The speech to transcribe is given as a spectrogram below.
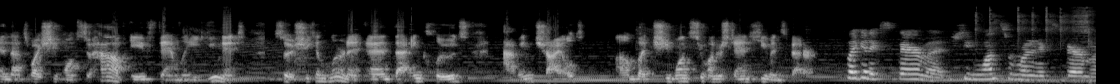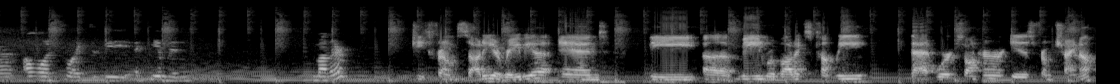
and that's why she wants to have a family unit so she can learn it, and that includes having a child. Um, but she wants to understand humans better. It's like an experiment. She wants to run an experiment on what it's like to be a human mother. She's from Saudi Arabia, and the uh, main robotics company that works on her is from China.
